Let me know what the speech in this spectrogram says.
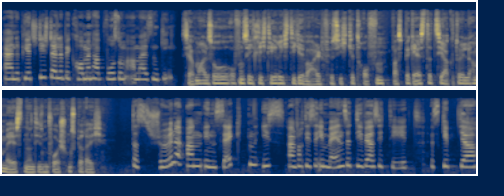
eine PhD-Stelle bekommen habe, wo es um Ameisen ging. Sie haben also offensichtlich die richtige Wahl für sich getroffen. Was begeistert Sie aktuell am meisten an diesem Forschungsbereich? Das Schöne an Insekten ist einfach diese immense Diversität. Es gibt ja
